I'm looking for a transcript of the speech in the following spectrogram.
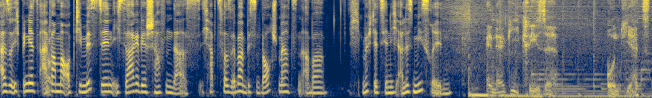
Also ich bin jetzt einfach mal Optimistin. Ich sage, wir schaffen das. Ich habe zwar selber ein bisschen Bauchschmerzen, aber ich möchte jetzt hier nicht alles mies reden. Energiekrise. Und jetzt?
